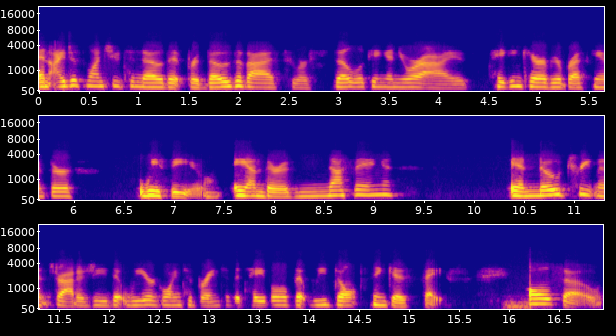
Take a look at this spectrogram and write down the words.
And I just want you to know that for those of us who are still looking in your eyes, taking care of your breast cancer, we see you. And there is nothing and no treatment strategy that we are going to bring to the table that we don't think is safe. Also,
